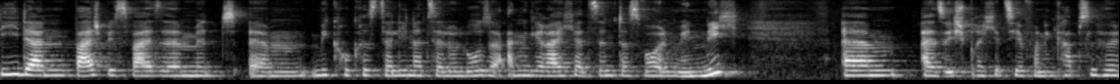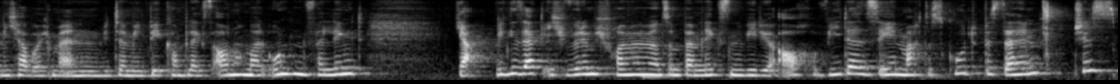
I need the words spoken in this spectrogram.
die dann beispielsweise mit ähm, mikrokristalliner Zellulose angereichert sind. Das wollen wir nicht. Ähm, also ich spreche jetzt hier von den Kapselhüllen. Ich habe euch meinen Vitamin B-Komplex auch nochmal unten verlinkt. Ja, wie gesagt, ich würde mich freuen, wenn wir uns beim nächsten Video auch wiedersehen. Macht es gut. Bis dahin. Tschüss.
